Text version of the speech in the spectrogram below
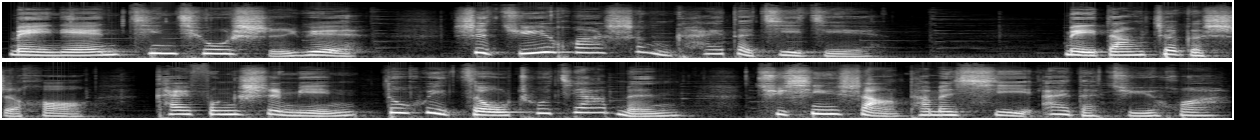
每年金秋十月是菊花盛开的季节，每当这个时候，开封市民都会走出家门。去欣赏他们喜爱的菊花，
